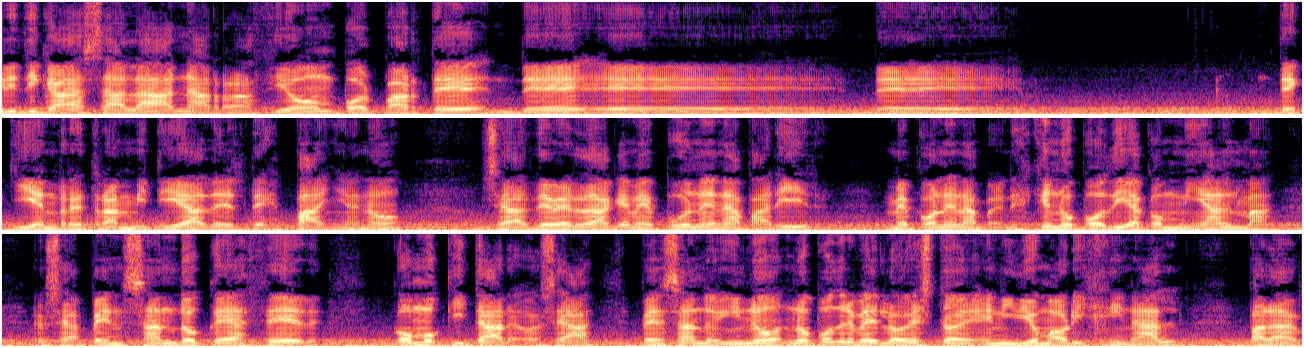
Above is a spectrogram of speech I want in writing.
críticas a la narración por parte de, eh, de, de, quien retransmitía desde España, ¿no? O sea, de verdad que me ponen a parir, me ponen a. Es que no podía con mi alma, o sea, pensando qué hacer, cómo quitar, o sea, pensando, y no, no podré verlo esto en idioma original, para,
